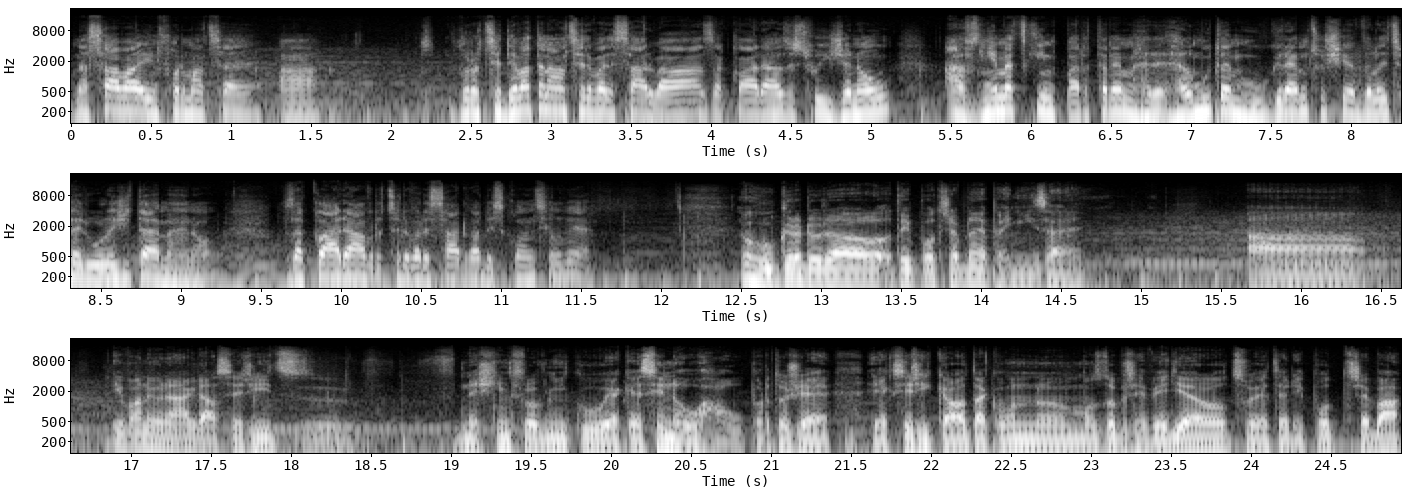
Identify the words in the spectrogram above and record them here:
nasává informace a v roce 1992 zakládá se svojí ženou a s německým partnerem Helmutem Hugrem, což je velice důležité jméno, zakládá v roce 92 Discland Silvie. No, Hugr dodal ty potřebné peníze a Ivan Junák, dá se říct, v dnešním slovníku jakési know-how, protože, jak si říkal, tak on moc dobře věděl, co je tedy potřeba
